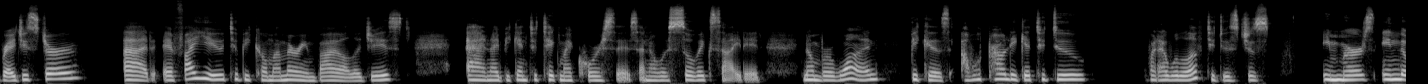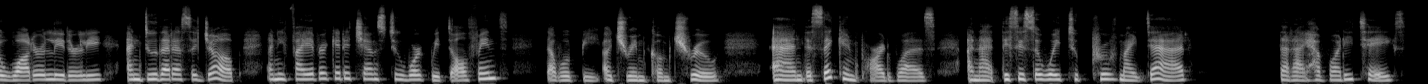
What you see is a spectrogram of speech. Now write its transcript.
registered at FIU to become a marine biologist. And I began to take my courses, and I was so excited. Number one, because I will probably get to do what I would love to do is just immerse in the water literally and do that as a job. And if I ever get a chance to work with dolphins, that would be a dream come true. And the second part was, and I, this is a way to prove my dad that I have what it takes,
